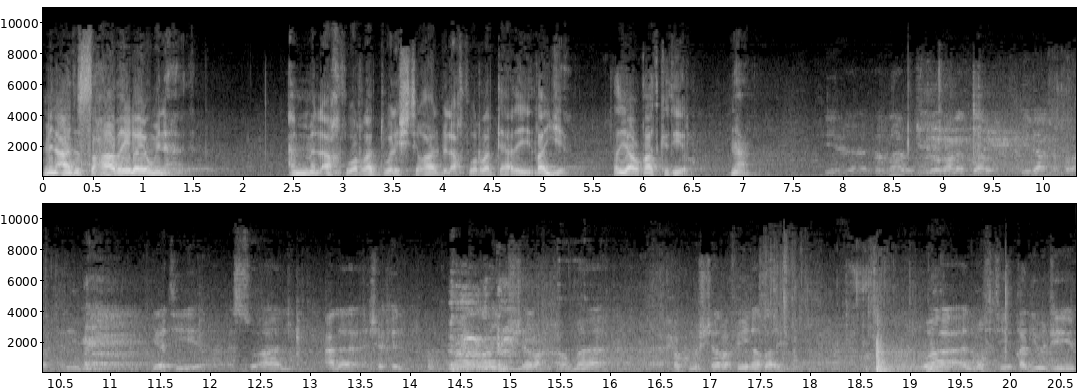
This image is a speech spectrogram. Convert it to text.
من عهد الصحابة إلى يومنا هذا. أما الأخذ والرد والاشتغال بالأخذ والرد هذا يضيع يضيع أوقات كثيرة. نعم. في برنامج نور على الدرب في ذاك القرآن الكريم. يأتي السؤال على شكل ما رأي الشرع أو ما حكم الشرع في نظره. والمفتي قد يجيب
